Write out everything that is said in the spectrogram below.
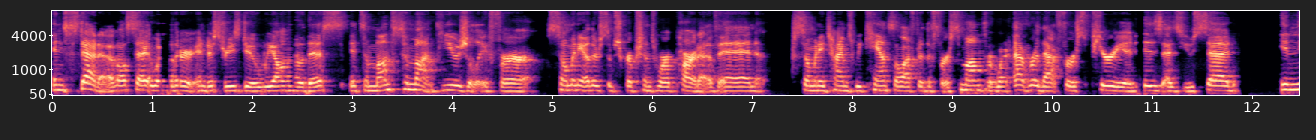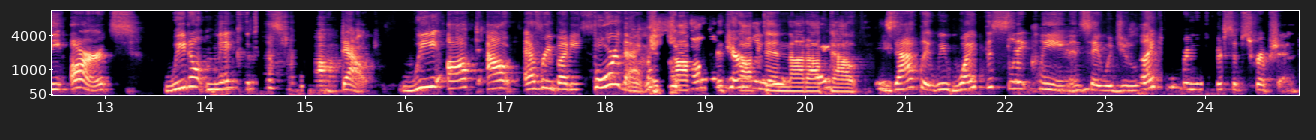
instead of, I'll say what other industries do, we all know this, it's a month to month usually for so many other subscriptions we're a part of. And so many times we cancel after the first month or whatever that first period is, as you said. In the arts, we don't make the customer opt out we opt out everybody for them. It's, opt, it's opt in, not opt out. Exactly. We wipe the slate clean and say, would you like to renew your subscription?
